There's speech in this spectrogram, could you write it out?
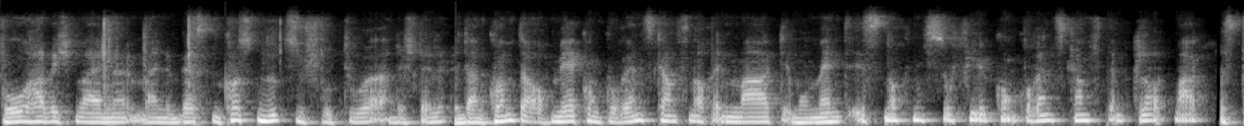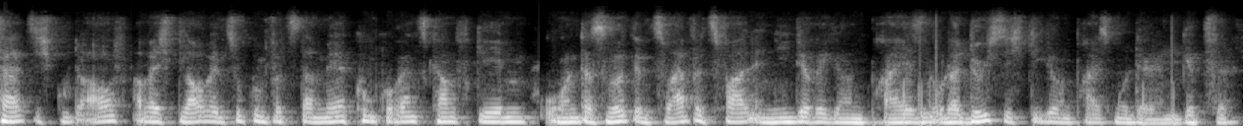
wo habe ich meine, meine besten Kosten-Nutzen-Struktur an der Stelle. Dann kommt da auch mehr Konkurrenzkampf noch in den Markt. Im Moment ist noch nicht so viel Konkurrenzkampf im Cloud-Markt. Das teilt sich gut auf, aber ich glaube, in Zukunft wird es da mehr Konkurrenzkampf geben und das wird im Zweifelsfall in niedrigeren Preisen oder durchsichtigeren Preismodellen gipfeln.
